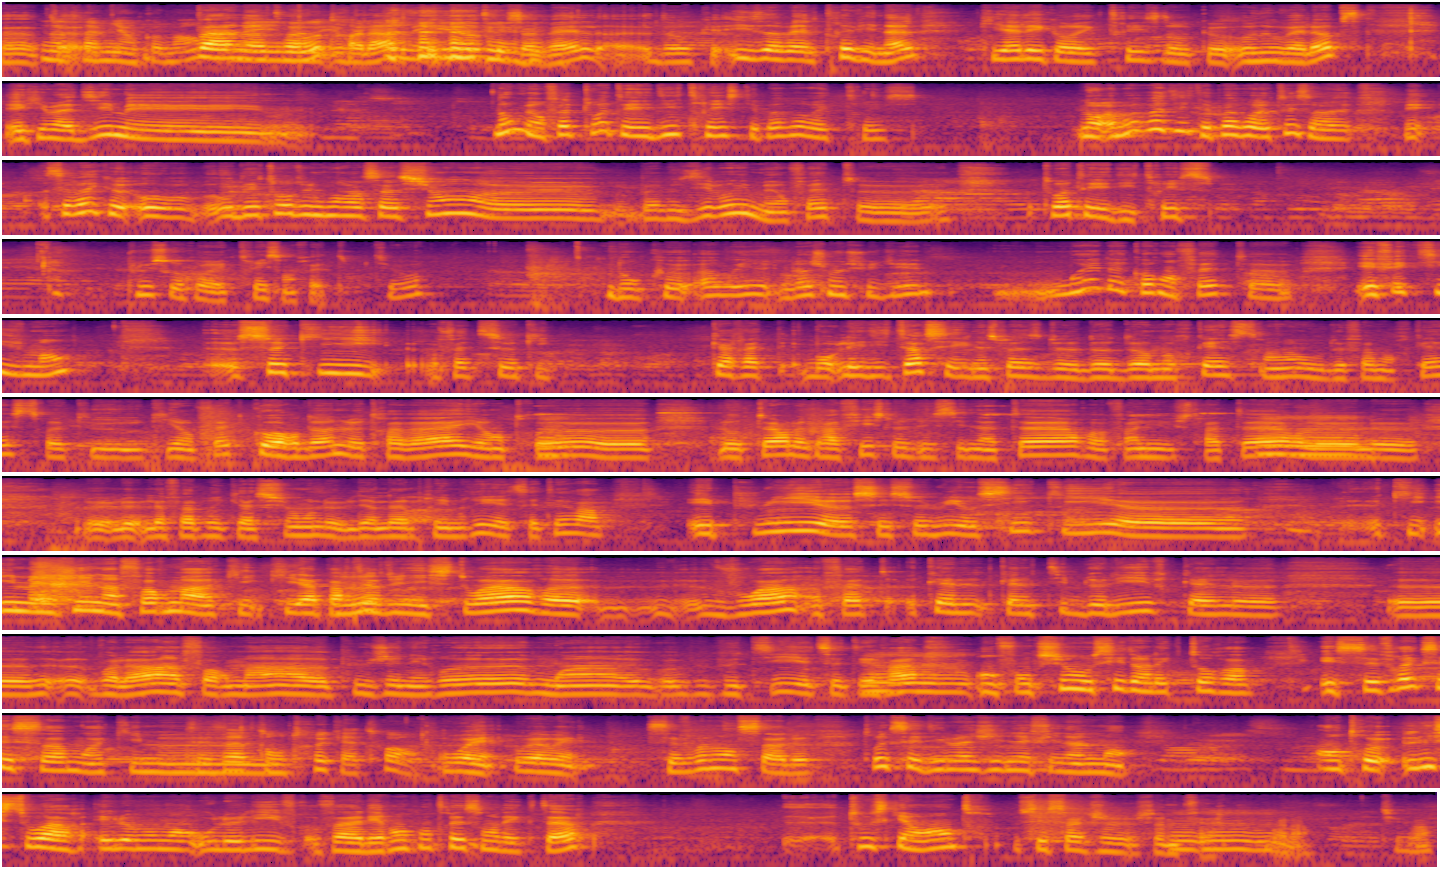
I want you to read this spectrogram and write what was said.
notre amie en commun. Pas notre amie, voilà, mais une autre Isabelle, euh, donc Isabelle Trévinal, qui elle est correctrice donc, au Nouvel Ops, et qui m'a dit Mais. Non, mais en fait, toi, tu es éditrice, tu pas correctrice. Non, elle m'a pas dit, t'es pas correctrice. Mais c'est vrai qu'au au détour d'une conversation, euh, bah, elle me dit, oui, mais en fait, euh, toi, tu es éditrice. Plus que correctrice, en fait, tu vois. Donc, euh, ah oui, là, je me suis dit, ouais, d'accord, en fait, effectivement, ceux qui, en fait, ceux qui Bon, l'éditeur, c'est une espèce d'homme orchestre hein, ou de femme orchestre qui, en fait coordonne le travail entre mm. euh, l'auteur, le graphiste, le dessinateur, enfin l'illustrateur, mm. la fabrication, l'imprimerie, etc. Et puis, euh, c'est celui aussi qui, euh, qui imagine un format, qui, à partir mm. d'une histoire, voit en fait quel, quel, type de livre, quel euh, voilà, un format euh, plus généreux, moins euh, petit, etc., mm. en fonction aussi d'un lectorat. Et c'est vrai que c'est ça, moi, qui me... C'est ça ton truc à toi. Oui, Ouais, ouais, ouais. C'est vraiment ça. Le truc, c'est d'imaginer finalement, entre l'histoire et le moment où le livre va aller rencontrer son lecteur, tout ce qui entre, c'est ça que j'aime faire. Mm, mm, voilà, tu vois.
